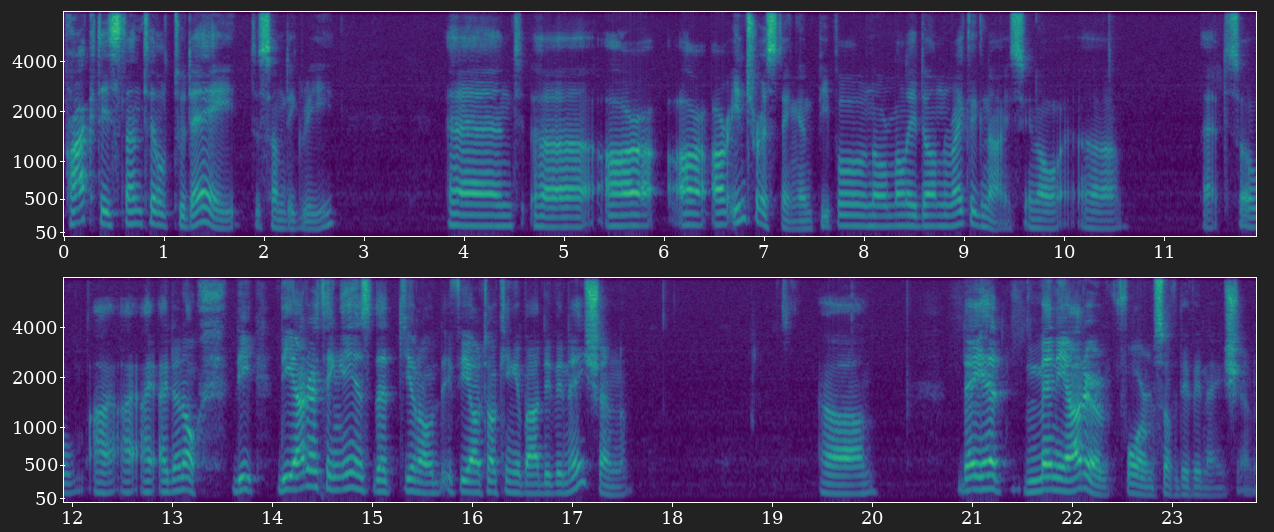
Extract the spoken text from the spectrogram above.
practiced until today to some degree and uh, are, are are interesting and people normally don't recognize you know uh, that. So I, I I don't know. The the other thing is that you know if we are talking about divination um, they had many other forms of divination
